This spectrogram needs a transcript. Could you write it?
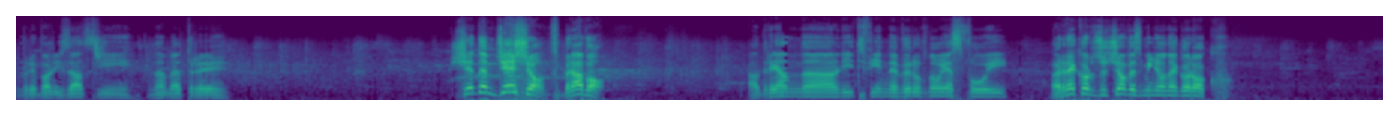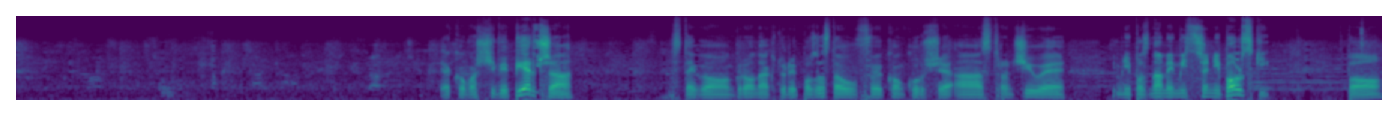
w rywalizacji na metry 70. Brawo! Adrianna Litwin wyrównuje swój rekord życiowy z minionego roku. Jako właściwie pierwsza z tego grona, który pozostał w konkursie, a strąciły nie poznamy mistrzyni Polski po,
